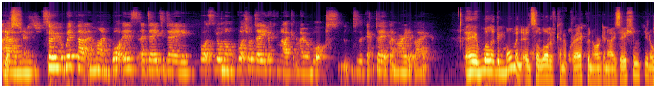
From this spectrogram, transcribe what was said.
Yes. Um, so, with that in mind, what is a day to day? What's your normal, What's your day looking like at the moment? What does a day at Glen Moray look like? Uh, well, at the moment, it's a lot of kind of prep and organisation. You know,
